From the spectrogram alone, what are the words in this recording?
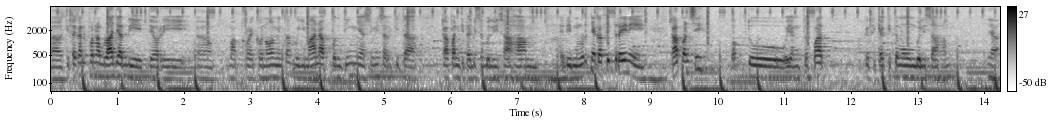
uh, kita kan pernah belajar di teori uh, makroekonomi entah bagaimana pentingnya semisal kita kapan kita bisa beli saham. Hmm. Jadi menurutnya Kak Fitra ini kapan sih waktu yang tepat ketika kita mau membeli saham? Ya,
